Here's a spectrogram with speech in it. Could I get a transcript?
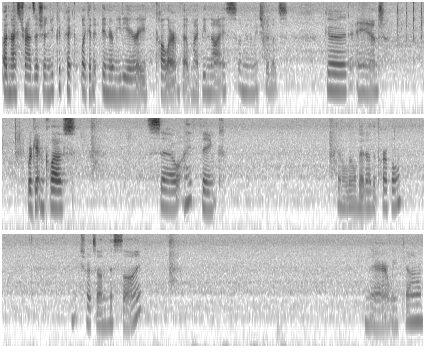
a nice transition. You could pick like an intermediary color that might be nice. I'm going to make sure that's good and we're getting close. So I think get a little bit of the purple. Make sure it's on this side. There we go.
